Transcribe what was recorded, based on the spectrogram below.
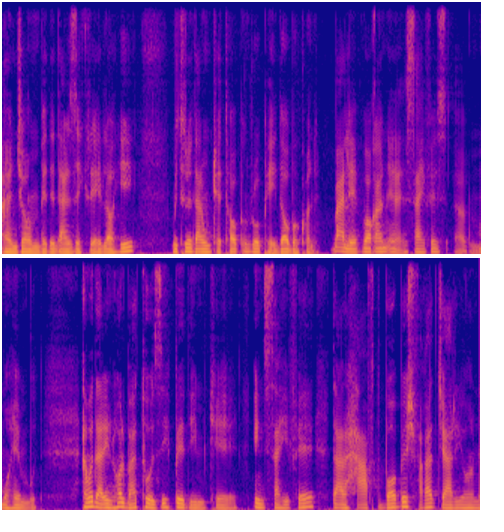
انجام بده در ذکر الهی می‌تونه در اون کتاب رو پیدا بکنه. بله واقعا صحیفه مهم بود. اما در این حال باید توضیح بدیم که این صحیفه در هفت بابش فقط جریان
